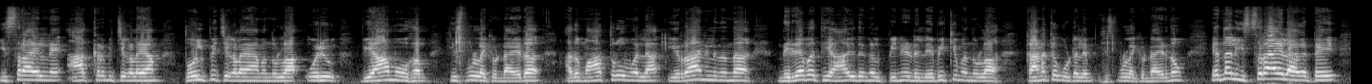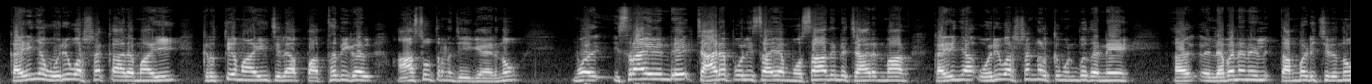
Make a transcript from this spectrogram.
ഇസ്രായേലിനെ ആക്രമിച്ചു കളയാം തോൽപ്പിച്ചു കളയാമെന്നുള്ള ഒരു വ്യാമോഹം ഹിസ്ബുള്ളയ്ക്കുണ്ടായത്. അത് മാത്രവുമല്ല ഇറാനിൽ നിന്ന് നിരവധി ആയുധങ്ങൾ പിന്നീട് ലഭിക്കുമെന്നുള്ള കണക്കുകൂട്ടലും ഹിസ്ബുള്ളയ്ക്കുണ്ടായിരുന്നു. എന്നാൽ ഇസ്രായേൽ ആകട്ടെ കഴിഞ്ഞ ഒരു വർഷക്കാലമായി കൃത്യമായി ചില പദ്ധതികൾ ആസൂത്രണം ചെയ്യുകയായിരുന്നു. ഇസ്രായേലിന്റെ ചാര പോലീസായ മൊസാദിന്റെ ചാരന്മാർ കഴിഞ്ഞ ഒരു വർഷങ്ങൾക്ക് മുൻപ് തന്നെ ലെബനനിൽ തമ്പടിച്ചിരുന്നു.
